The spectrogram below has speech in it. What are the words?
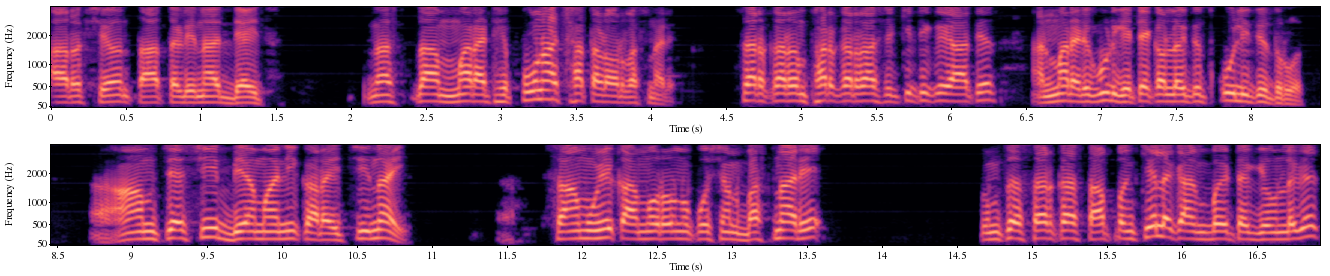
आरक्षण तातडीनं द्यायचं. नसता मराठे पुन्हा छाताडावर बसणार. आहे सरकार फरकार असे किती काही आतात आणि मराठी गुडघे टेकावं लागतात कुली ते रोज. आमच्याशी बेमानी करायची नाही. सामूहिक आमरण उपोषण बसणारे. तुमचं सरकार स्थापन केलं की आम्ही बैठक घेऊन लगेच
